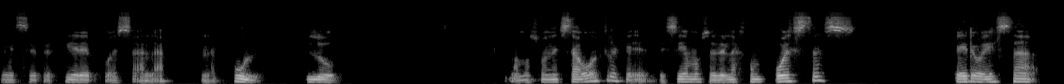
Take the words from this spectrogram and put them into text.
que se refiere pues a la, la pool, lo. Vamos con esta otra que decíamos es de las compuestas, pero esta,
